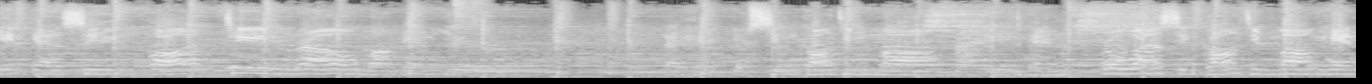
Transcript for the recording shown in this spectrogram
เห็นแก่สิ่งของที่เรามองเห็นอยู่ แต่เห็นกับสิ่งของที่มองไม่เห็น เพราะว่าสิ่งของที่มองเห็น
